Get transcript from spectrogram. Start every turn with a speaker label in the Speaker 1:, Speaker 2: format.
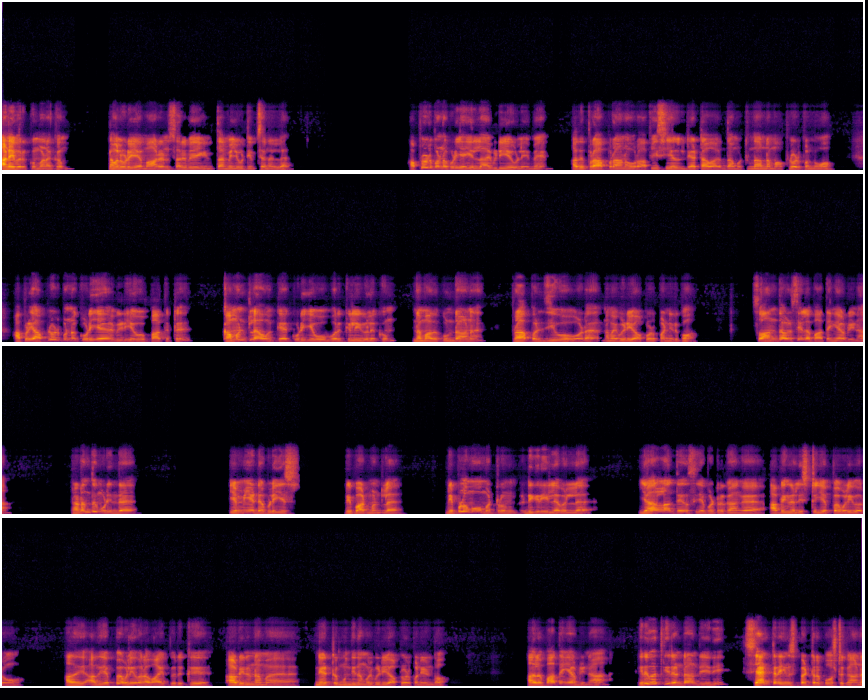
Speaker 1: அனைவருக்கும் வணக்கம். நம்மளுடைய modern survey in Tamil YouTube சேனலில் அப்லோட் பண்ணக்கூடிய எல்லா வீடியோவிலையுமே அது ப்ராப்பரான ஒரு அஃபிஷியல் டேட்டாவாக இருந்தால் மட்டும்தான் நம்ம அப்லோட் பண்ணுவோம். அப்படி அப்லோட் பண்ணக்கூடிய வீடியோவை பார்த்துட்டு, கமெண்ட்டில் அவங்க கேட்கக்கூடிய ஒவ்வொரு கேள்விகளுக்கும், நம்ம அதுக்கு உண்டான ப்ராப்பர் ஜியோவோட நம்ம வீடியோ அப்லோட் பண்ணியிருக்கோம். ஸோ அந்த வரிசையில் பார்த்தீங்க அப்படின்னா, நடந்து முடிந்த எம்ஏ டபிள்யூஎஸ் டிபார்ட்மெண்ட்டில் டிப்ளமோ மற்றும் டிகிரி லெவலில் யாரெல்லாம் தேர்வு செய்யப்பட்டிருக்காங்க அப்படிங்கிற லிஸ்ட்டு எப்போ வெளிவரும்? அது அது எப்போ வெளிவர வாய்ப்பு இருக்குது அப்படின்னு நம்ம நேற்று முன்தினம் ஒரு வீடியோ அப்லோட் பண்ணியிருந்தோம். அதில் பார்த்தீங்க அப்படின்னா, 22ஆம் தேதி சானிட்டரி இன்ஸ்பெக்டர் போஸ்ட்டுக்கான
